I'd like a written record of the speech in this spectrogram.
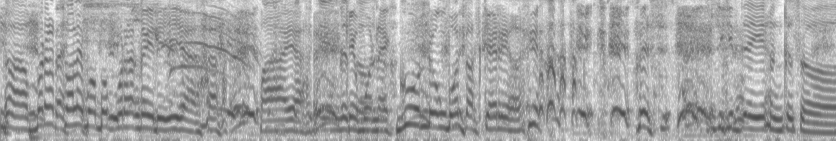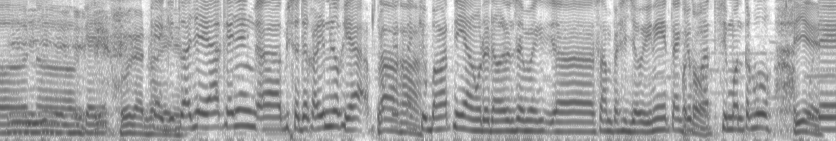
Nah, berat soalnya mau bawa pulang kayak ini. Iya. Payah. Kayak mau naik gunung botas keril. Masih kita yang ke sono Iya. kayak Bukan kayak gitu aja ya kayaknya uh, bisa kali ini loh ya Oke, thank you banget nih yang udah dengerin sampai uh, sampai sejauh ini thank you Betul. banget Simon Teguh Iya. udah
